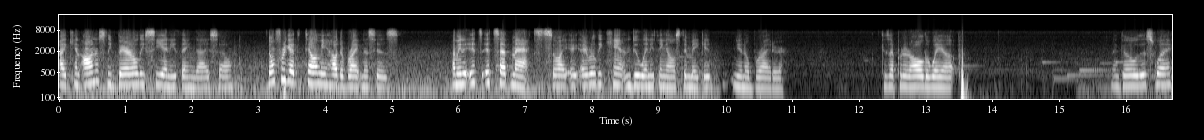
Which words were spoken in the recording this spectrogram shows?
I can honestly barely see anything, guys, so... Don't forget to tell me how the brightness is. I mean, it's it's at max, so I, I really can't do anything else to make it, you know, brighter. Because I put it all the way up. Gonna go this way.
